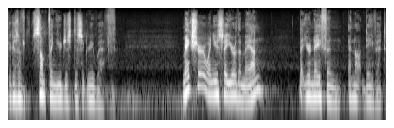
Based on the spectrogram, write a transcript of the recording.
because of something you just disagree with. Make sure when you say you're the man that you're Nathan and not David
